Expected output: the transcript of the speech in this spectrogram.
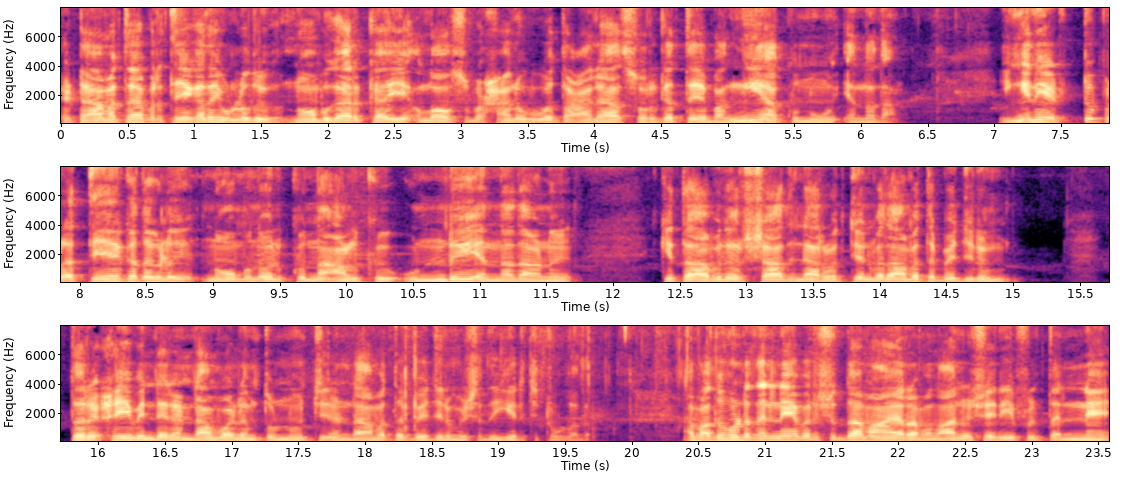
എട്ടാമത്തെ പ്രത്യേകതയുള്ളത് നോമ്പുകാർക്കായി അള്ളാഹു സുബാനുഹുവ സ്വർഗത്തെ ഭംഗിയാക്കുന്നു എന്നതാണ്. ഇങ്ങനെ എട്ട് പ്രത്യേകതകൾ നോമ്പ് നോൽക്കുന്ന ആൾക്ക് ഉണ്ട് എന്നതാണ് കിതാബുൽ ഇർഷാദിന്റെ അറുപത്തി ഒൻപതാമത്തെ പേജിലും തെർഹീബിന്റെ രണ്ടാം വാർഡും തൊണ്ണൂറ്റി രണ്ടാമത്തെ പേജിലും വിശദീകരിച്ചിട്ടുള്ളത്. അപ്പോൾ അതുകൊണ്ട് തന്നെ പരിശുദ്ധമായ റമദാനു ഷെരീഫിൽ തന്നെ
